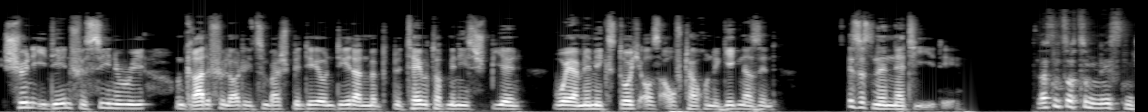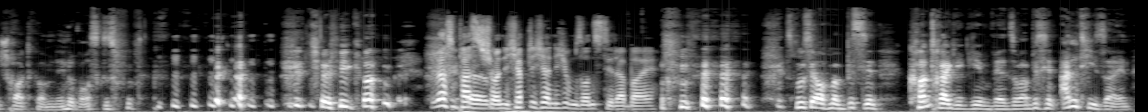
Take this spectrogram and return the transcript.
schöne Ideen für Scenery und gerade für Leute, die zum Beispiel D&D dann mit, mit Tabletop-Minis spielen, wo ja Mimics durchaus auftauchende Gegner sind, ist es eine nette Idee. Lass uns doch zum nächsten Schrott kommen, den du rausgesucht hast. Entschuldigung. Das passt ähm, schon. Ich habe dich ja nicht umsonst hier dabei. es muss ja auch mal ein bisschen Kontra gegeben werden, so mal ein bisschen Anti sein.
